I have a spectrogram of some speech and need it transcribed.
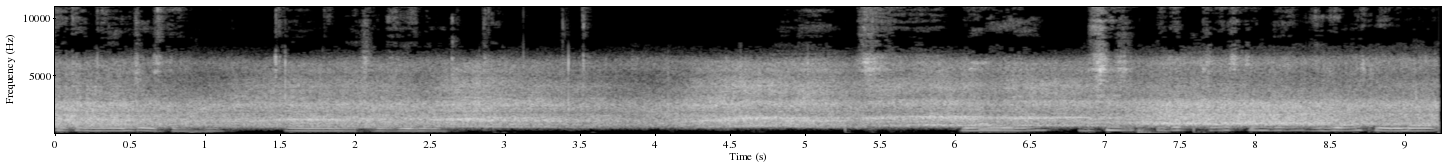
Zaten yeneceğiz yani. Yani maçımızı yenemek. Valla bir şey bir de kaç gündür video atmıyorum.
